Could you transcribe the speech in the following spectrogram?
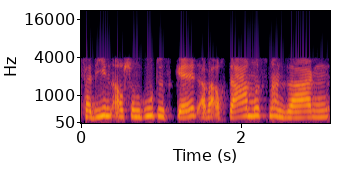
verdienen auch schon gutes Geld. Aber auch da muss man sagen,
